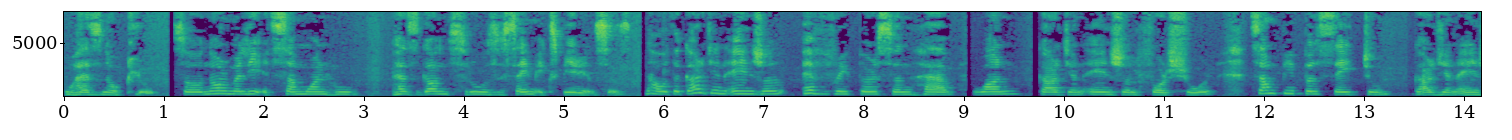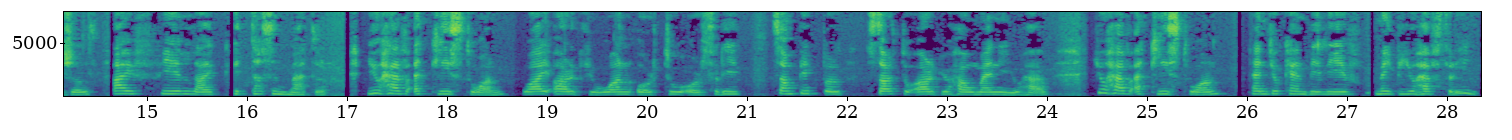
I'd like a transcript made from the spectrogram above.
who has no clue. So normally it's someone who has gone through the same experiences. Now the guardian angel, every person have one guardian angel for sure. Some people say two guardian angels. I feel like it doesn't matter. You have at least one. Why argue one or two or three? Some people start to argue how many you have. You have at least one, and you can believe maybe you have three.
